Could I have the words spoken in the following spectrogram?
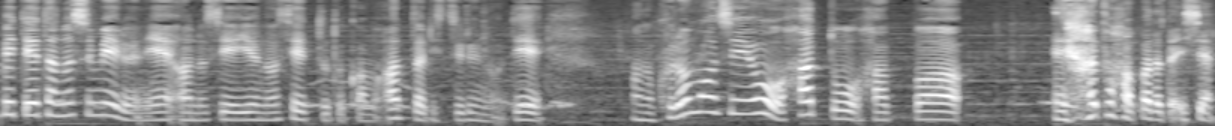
べて楽しめるねあの精油のセットとかもあったりするのであの黒文字を葉と葉っぱえ葉と葉っぱだったら一緒や。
